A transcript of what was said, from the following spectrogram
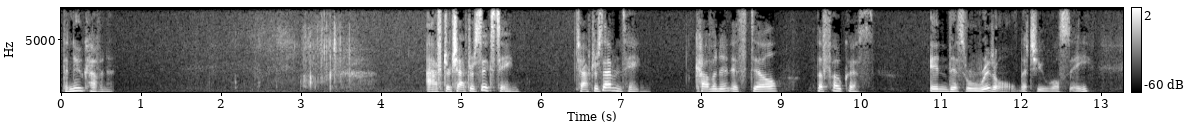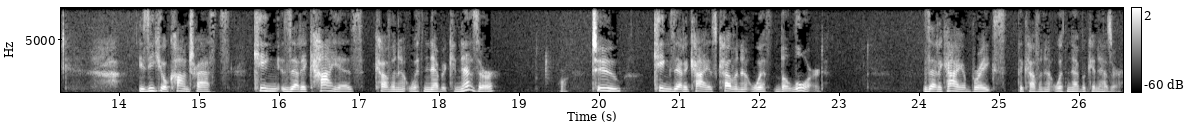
the new covenant. After chapter 16, chapter 17, covenant is still the focus in this riddle that you will see. Ezekiel contrasts King Zedekiah's covenant with Nebuchadnezzar to King Zedekiah's covenant with the Lord. Zedekiah breaks the covenant with Nebuchadnezzar.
